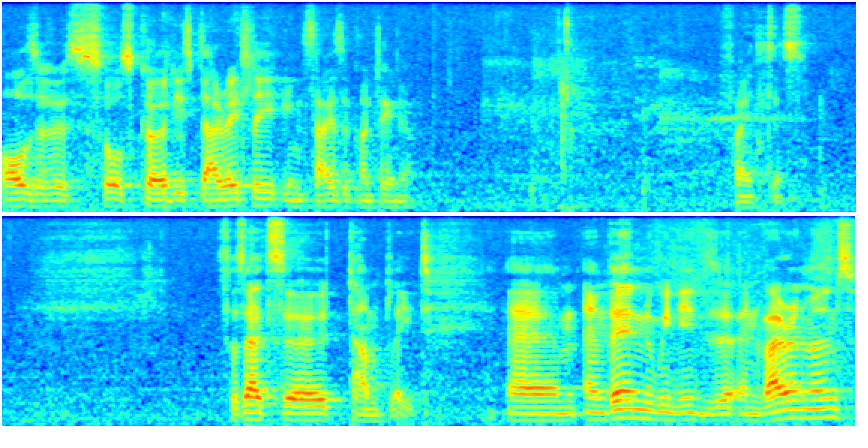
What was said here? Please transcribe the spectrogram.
all the source code is directly inside the container, for instance. So that's a template. Um, and then we need the environment.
